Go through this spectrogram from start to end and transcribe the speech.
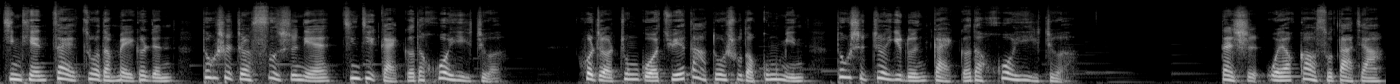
今天在座的每个人都是这四十年经济改革的获益者，或者中国绝大多数的公民都是这一轮改革的获益者。但是我要告诉大家，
